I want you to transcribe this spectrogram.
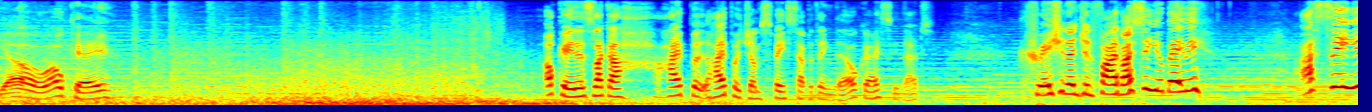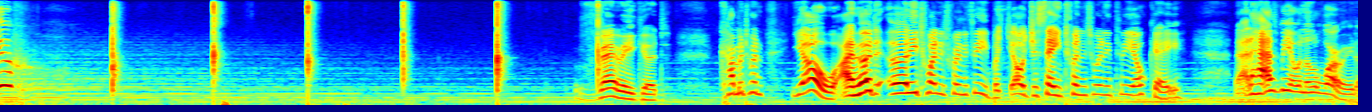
Yo, okay. Okay, there's like a hyper hyper jump space type of thing there. Okay, I see that. Creation Engine 5, I see you, baby. I see you. Very good. Coming to an yo, I heard early 2023, but yo, just saying 2023, okay. That has me a little worried,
